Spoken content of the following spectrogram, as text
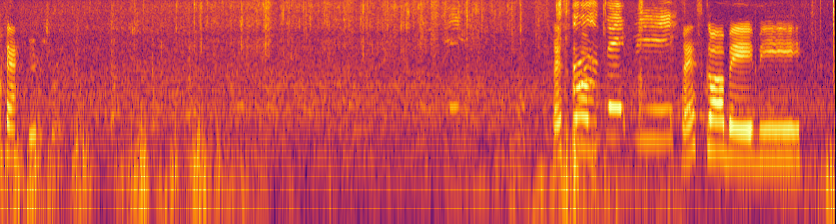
Okay. David's friend. Let's go. Oh, baby. Let's go, baby.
